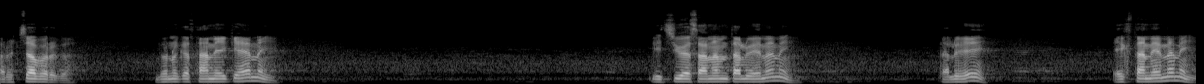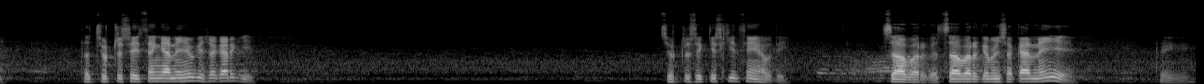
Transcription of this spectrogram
और च वर्ग दोनों का स्थान एक है नहीं? इचुआ सानम तालु है ना नहीं? तालु है? एक स्थान है ना नहीं? तो चुट्ट से संज्ञा नहीं होगी सकार की? छुट्टी से किसकी संज्ञा होती? च वर्ग च वर्ग में सकार नहीं है? ठीक है।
